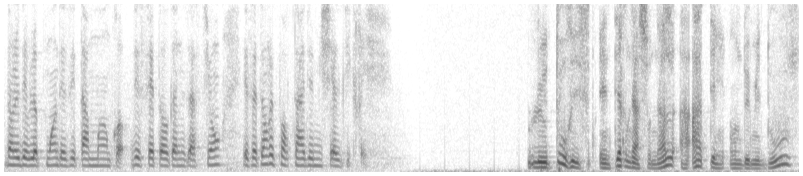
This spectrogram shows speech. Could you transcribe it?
dans le développement des États membres de cette organisation. Et c'est un reportage de Michel Digré. Le tourisme international a atteint en 2012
